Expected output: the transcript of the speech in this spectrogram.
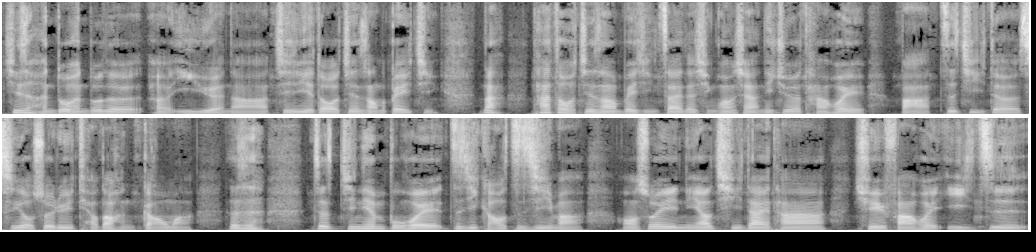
其实很多很多的呃议员啊，其实也都有建商的背景。那他都有建商的背景在的情况下，你觉得他会把自己的持有税率调到很高吗？但是这今天不会自己搞自己嘛？哦，所以你要期待他去发挥意志。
